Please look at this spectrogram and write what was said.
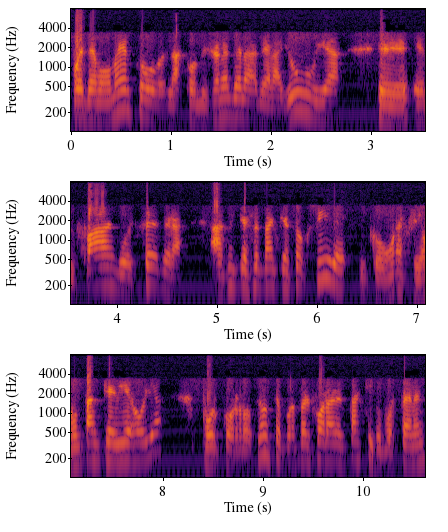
pues de momento las condiciones de la, de la lluvia, eh, el fango, etcétera, hacen que ese tanque se oxide y con una, si es un tanque viejo ya, por corrosión se puede perforar el tanque y tú puedes tener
